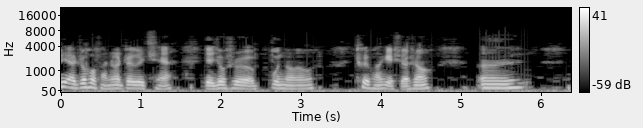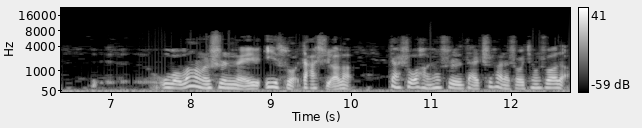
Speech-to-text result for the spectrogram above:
毕业之后，反正这个钱也就是不能退还给学生，嗯。我忘了是哪一所大学了，但是我好像是在吃饭的时候听说的。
